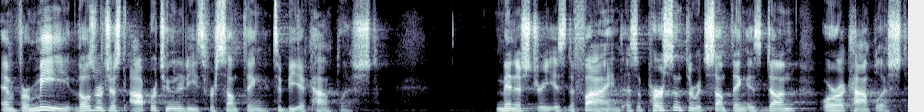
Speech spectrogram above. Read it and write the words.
And for me, those were just opportunities for something to be accomplished ministry is defined as a person through which something is done or accomplished.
